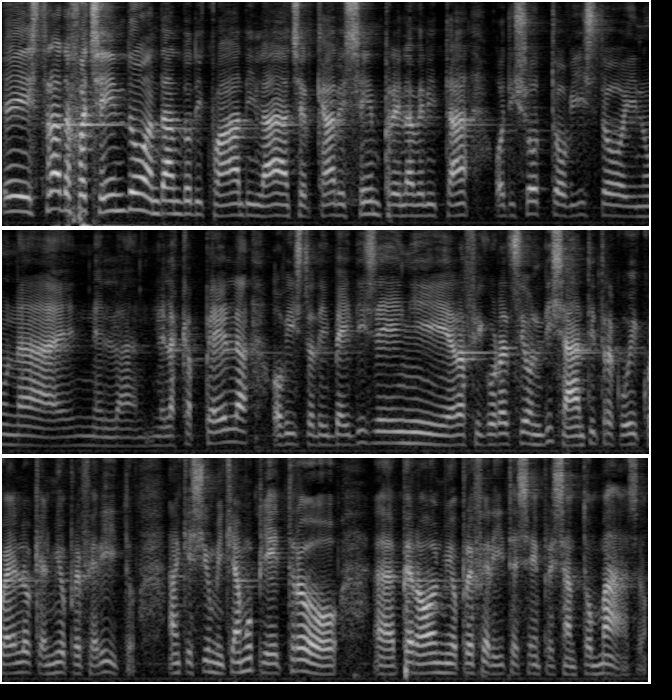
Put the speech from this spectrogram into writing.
E strada facendo, andando di qua, di là, a cercare sempre la verità, ho di sotto visto una, nella, nella, cappella, ho visto dei bei disegni, raffigurazioni di santi, tra cui quello che è il mio preferito. Anche se io mi chiamo Pietro, eh, però il mio preferito è sempre San Tommaso.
